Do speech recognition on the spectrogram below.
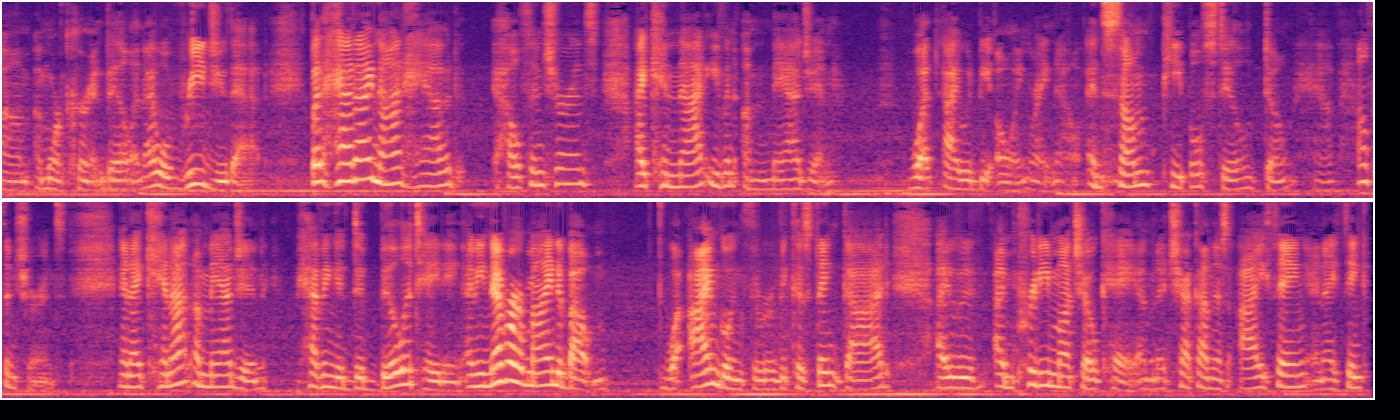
um, a more current bill, and I will read you that. But had I not had health insurance, I cannot even imagine what I would be owing right now. And some people still don't have health insurance. And I cannot imagine having a debilitating, I mean, never mind about what I'm going through because thank God I would I'm pretty much okay. I'm going to check on this eye thing and I think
